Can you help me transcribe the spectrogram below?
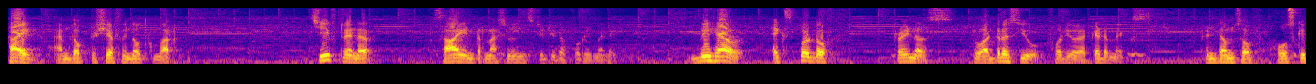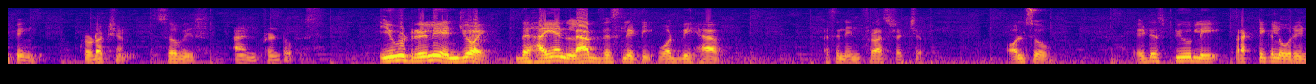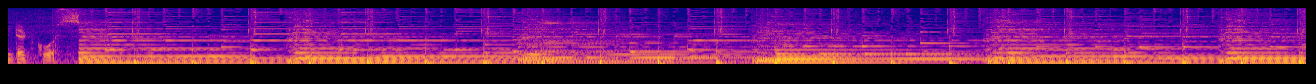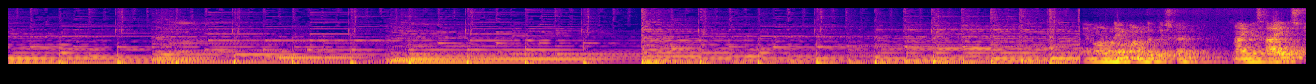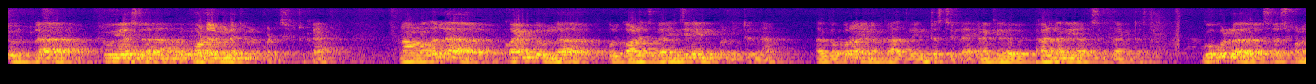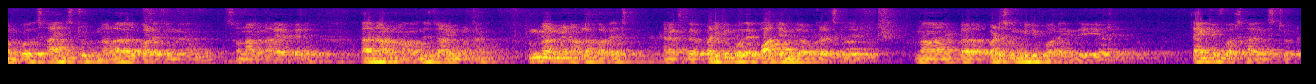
Hi, I'm Dr. Chef Vinod Kumar, Chief Trainer, Sai International Institute of Hotel Management. We have expert of trainers to address you for your academics in terms of housekeeping, production, service, and front office. You would really enjoy the high-end lab facility what we have as an infrastructure. Also, it is purely practical oriented course. என்னோட name Ananthakrishnan நான் இங்கே சாய் இன்ஸ்டியூட்டில் two years hotel management படிச்சுட்டு இருக்கேன் நான் முதல்ல கோயம்புத்தூரில் ஒரு காலேஜில் இன்ஜினியரிங் பண்ணிட்டு இருந்தேன் அதுக்கப்புறம் எனக்கு அதில் இன்ட்ரெஸ்ட் இல்லை. எனக்கு கல்னரி ஆர்ட்ஸில் தான் இன்ட்ரெஸ்ட் கூகுளில் சர்ச் பண்ணும்போது சாய் இன்ஸ்டியூட் நல்ல காலேஜ்னு சொன்னாங்க நிறைய பேர். அதனால் நான் வந்து ஜாயின் பண்ணேன். உண்மையாலுமே நல்ல காலேஜ் எனக்கு படிக்கும்போதே பார்ட் டைம் ஜாப் கிடச்சிது. நான் இப்போ படித்து முடிக்க போகிறேன் இந்த year thank you for Sai institute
